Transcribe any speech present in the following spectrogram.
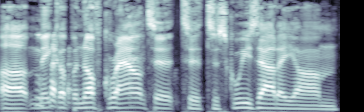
Uh, make up enough ground to, to, to squeeze out a um,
